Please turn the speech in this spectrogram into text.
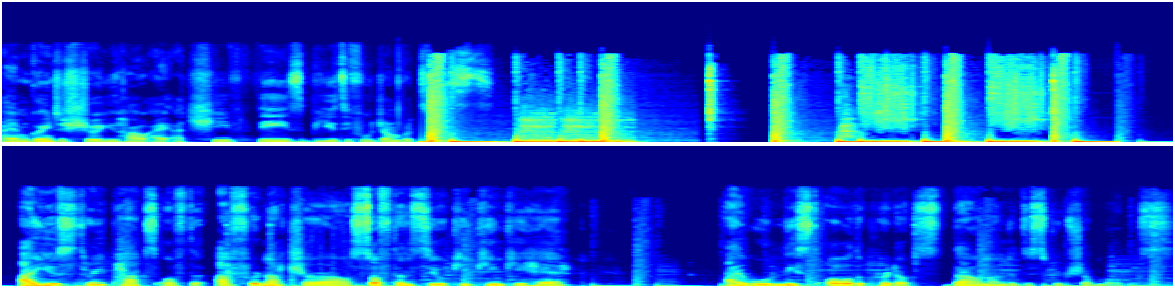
I am going to show you how I achieved these beautiful jumbo twists. I used three packs of the Afro Natural Soft and Silky Kinky Hair. I will list all the products down on the description box.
